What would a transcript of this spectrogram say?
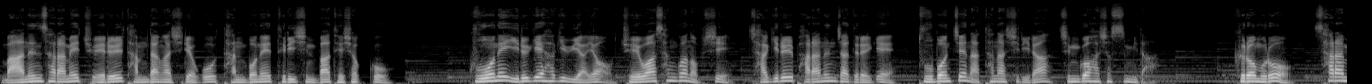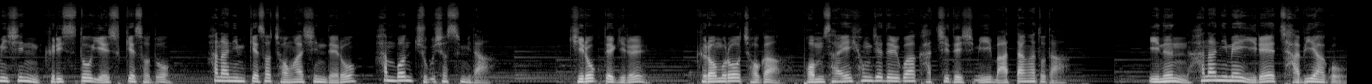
많은 사람의 죄를 담당하시려고 단번에 들이신 바 되셨고 구원에 이르게 하기 위하여 죄와 상관없이 자기를 바라는 자들에게 두 번째 나타나시리라 증거하셨습니다. 그러므로 사람이신 그리스도 예수께서도 하나님께서 정하신 대로 한 번 죽으셨습니다. 기록되기를 그러므로 저가 범사의 형제들과 같이 되심이 마땅하도다. 이는 하나님의 일에 자비하고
